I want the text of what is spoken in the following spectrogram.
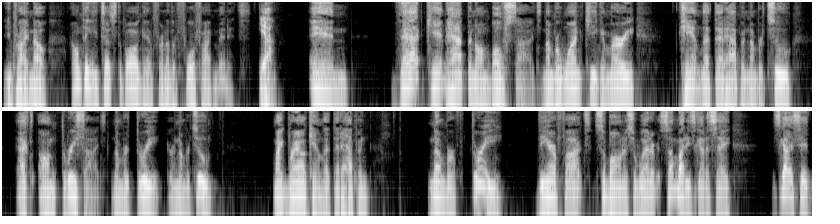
you probably know. I don't think he touched the ball again for another four or five minutes. Yeah. And that can't happen on both sides. Number one, Keegan Murray can't let that happen. Number two, act on three sides. Number three, or number two, Mike Brown can't let that happen. Number three, De'Aaron Fox, Sabonis, or whatever. Somebody's got to say, this guy's hit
